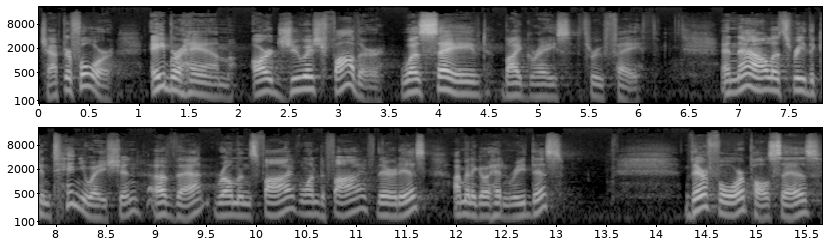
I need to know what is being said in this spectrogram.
Chapter 4 Abraham, our Jewish father, was saved by grace through faith. And now let's read the continuation of that Romans 5 1 to 5. There it is. I'm going to go ahead and read this. Therefore, Paul says,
